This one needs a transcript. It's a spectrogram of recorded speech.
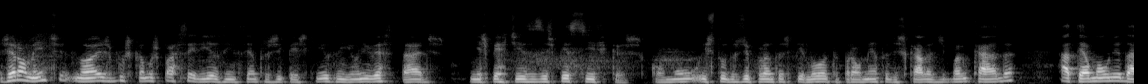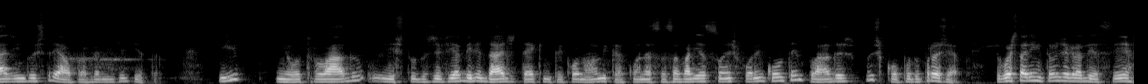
Geralmente, nós buscamos parcerias em centros de pesquisa e universidades, em expertises específicas, como estudos de plantas piloto para aumento de escala de bancada até uma unidade industrial propriamente dita. E, em outro lado, estudos de viabilidade técnico-econômica, quando essas avaliações forem contempladas no escopo do projeto. Eu gostaria então de agradecer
